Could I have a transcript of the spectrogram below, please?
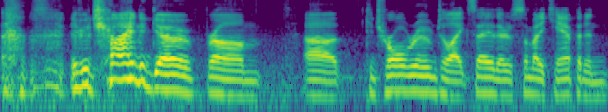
if you're trying to go from uh, control room to like say there's somebody camping in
